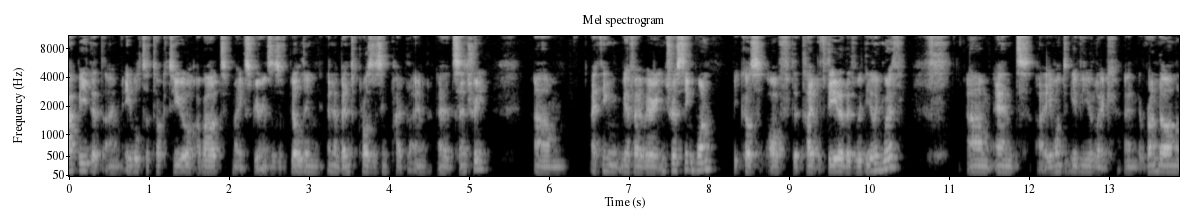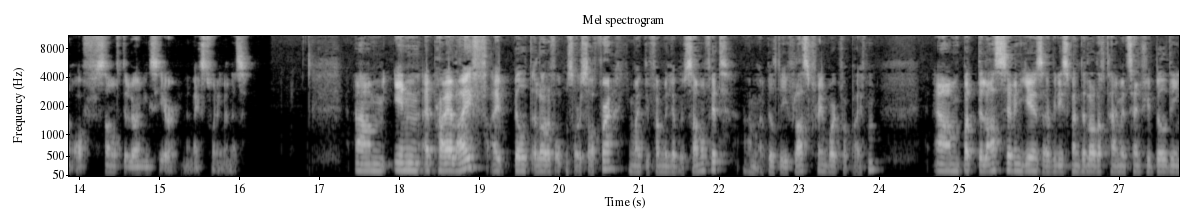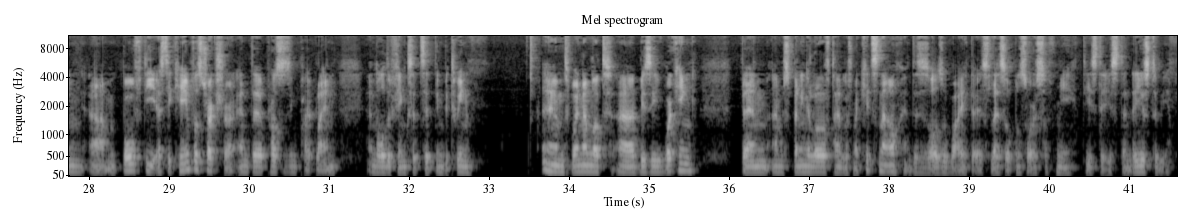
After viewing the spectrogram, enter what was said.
happy that I'm able to talk to you about my experiences of building an event processing pipeline at Sentry. Um, I think we have a very interesting one because of the type of data that we're dealing with. Um, and I want to give you like a rundown of some of the learnings here in the next 20 minutes. Um, in a prior life, I built a lot of open source software. You might be familiar with some of it. Um, I built the Flask framework for Python. Um, but the last seven years, I really spent a lot of time at Sentry building um, both the SDK infrastructure and the processing pipeline and all the things that sit in between. And when I'm not uh, busy working, then I'm spending a lot of time with my kids now. And this is also why there's less open source of me these days than there used to be.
